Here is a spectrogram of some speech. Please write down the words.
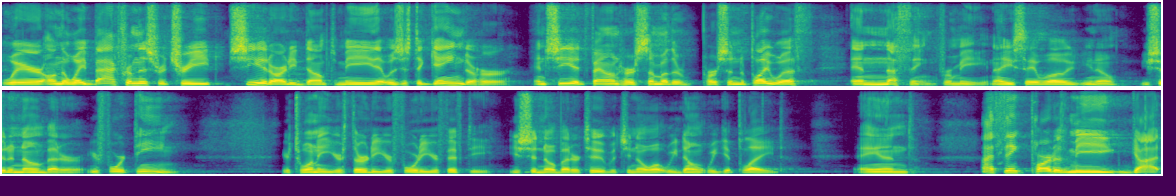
where on the way back from this retreat, she had already dumped me. It was just a game to her. And she had found her some other person to play with and nothing for me. Now you say, well, you know, you should have known better. You're 14. You're 20, you're 30, you're 40, you're 50. You should know better too, but you know what? We don't. We get played. And I think part of me got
